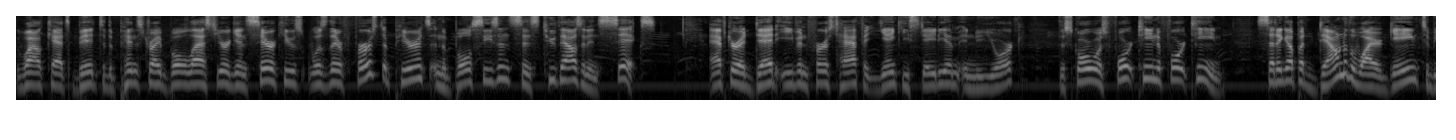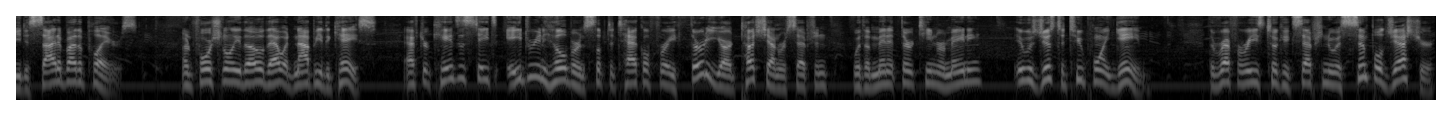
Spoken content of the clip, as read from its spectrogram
The Wildcats' bid to the Pinstripe Bowl last year against Syracuse was their first appearance in the bowl season since 2006. After a dead even first half at Yankee Stadium in New York, the score was 14 14, setting up a down to the wire game to be decided by the players. Unfortunately, though, that would not be the case after Kansas State's Adrian Hilburn slipped a tackle for a 30 yard touchdown reception with a minute 13 remaining, it was just a two point game. The referees took exception to a simple gesture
